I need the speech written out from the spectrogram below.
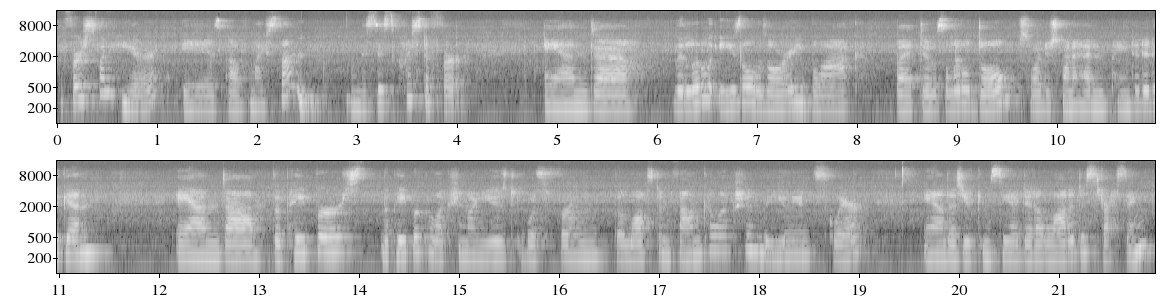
The first one here is of my son, and this is Christopher. And uh, the little easel was already black, but it was a little dull, so I just went ahead and painted it again. And uh, the papers, the paper collection I used was from the Lost and Found collection, the Union Square. And as you can see, I did a lot of distressing.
